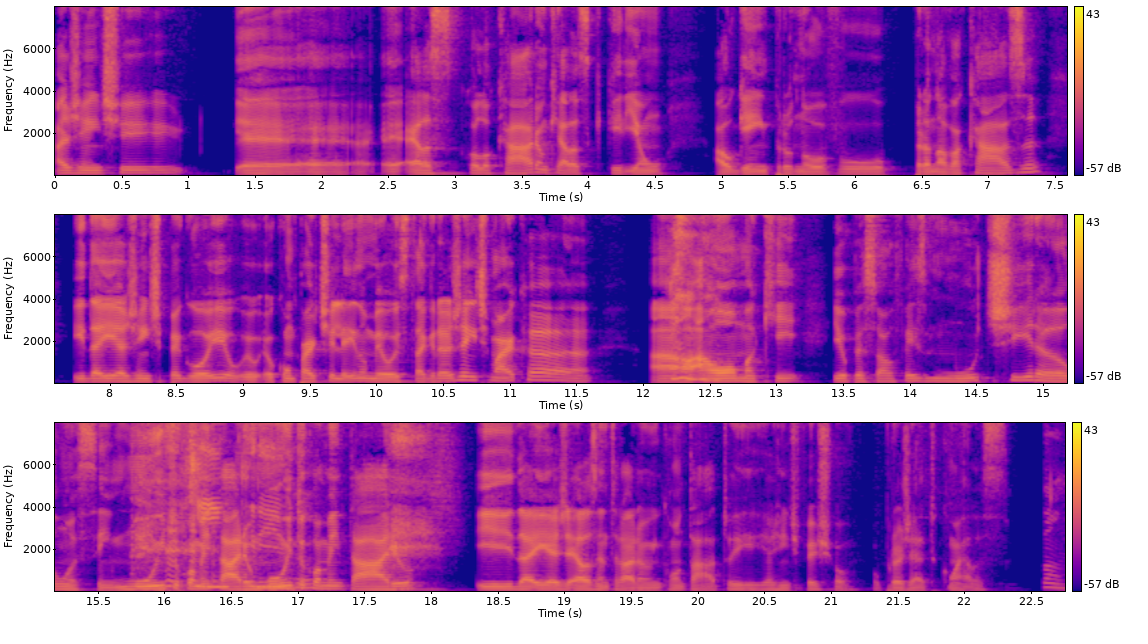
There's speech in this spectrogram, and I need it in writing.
a gente. é, é, é, elas colocaram que elas queriam alguém pro novo. pra nova casa. E daí a gente pegou e eu, eu, eu compartilhei no meu Instagram. Gente, marca a, a Oma aqui. E o pessoal fez mutirão, assim. Muito comentário, muito comentário. E daí elas entraram em contato e a gente fechou o projeto com elas. Bom,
